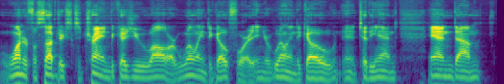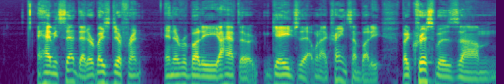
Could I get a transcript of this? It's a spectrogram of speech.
wonderful subjects to train because you all are willing to go for it and you're willing to go uh, to the end. And um, having said that, everybody's different, and everybody I have to gauge that when I train somebody. But Chris was um,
